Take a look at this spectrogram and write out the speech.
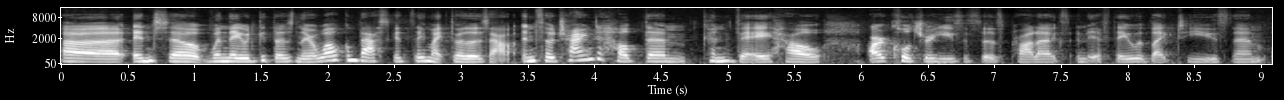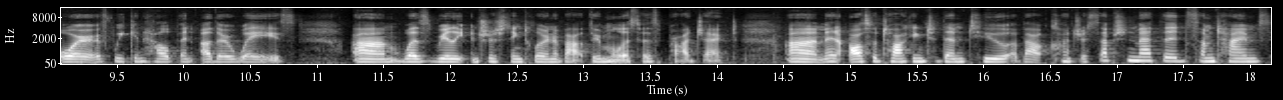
Uh, and so when they would get those in their welcome baskets, they might throw those out. And so trying to help them convey how our culture uses those products and if they would like to use them or if we can help in other ways um, was really interesting to learn about through Melissa's project. Um, and also talking to them too about contraception methods. Sometimes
